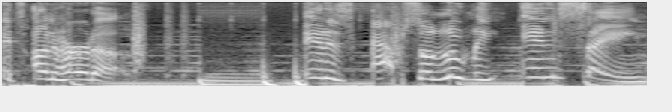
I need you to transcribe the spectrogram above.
It's unheard of. It is absolutely insane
